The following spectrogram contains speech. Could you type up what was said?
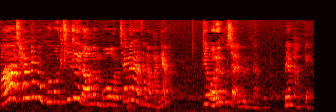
아 설계문 그거 TV에 나오는 뭐 체면하는 사람 아니야? 그냥 어렴풋이 알고 있는 사람들 맨 밖에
